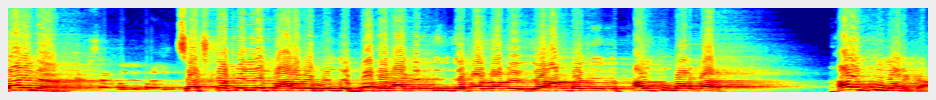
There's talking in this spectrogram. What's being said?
চাই না? চেষ্টা করলে পারব, কিন্তু ভোটের আগের দিন দেখা যাবে যে আমরা ফালতু মার্কার, ফালতু মার্কা।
